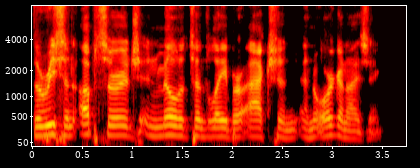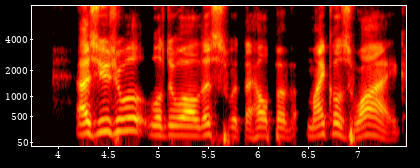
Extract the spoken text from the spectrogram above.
the recent upsurge in militant labor action and organizing. As usual, we'll do all this with the help of Michael Zweig,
